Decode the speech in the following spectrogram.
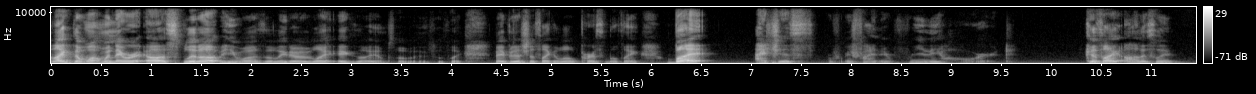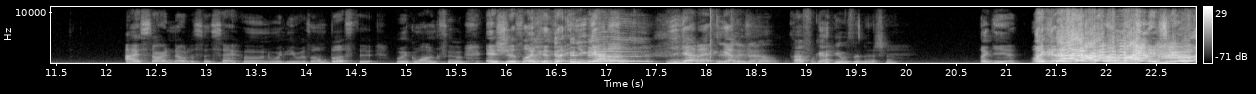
like the one when they were uh, split up, he was the leader of like EXO-M. So it's just like maybe that's just like a little personal thing. But I just find it really hard, cause like honestly, I started noticing Sehun when he was on Busted with Kwang-soo. It's just like 'cause you gotta, you gotta, Did gotta you know? I forgot he was in that show. again. Like, 'cause I, I reminded you.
